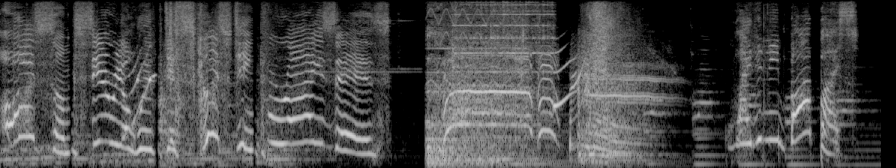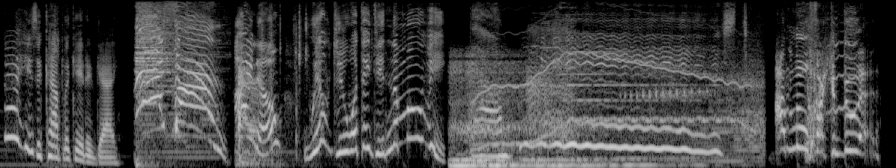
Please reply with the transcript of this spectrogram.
Awesome cereal with disgusting prizes! Why didn't he bop us? Eh, he's a complicated guy. Awesome! I know! We'll do what they did in the movie! Um, I don't know if I can do that.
